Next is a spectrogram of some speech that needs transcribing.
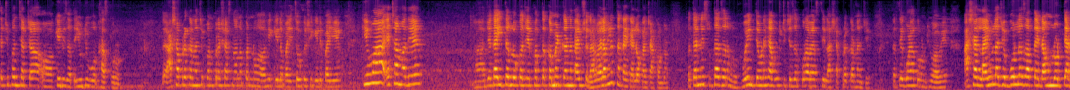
त्याची पण चर्चा केली जाते यूट्यूबवर खास करून. तर अशा प्रकरणाची पण प्रशासनानं पण हे केलं पाहिजे चौकशी केली पाहिजे. किंवा याच्यामध्ये जे काही इतर लोक जे फक्त कमेंट करण्यात आयुष्य घालवायला लागलेत ना काही काही लोकांच्या अकाउंटवर तर त्यांनी सुद्धा जर होईल तेवढे ह्या गोष्टीचे जर पुरावे असतील अशा प्रकरणांचे तर ते गोळा करून ठेवावे. अशा लाईव्हला जे बोललं जात आहे डाउनलोड त्या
